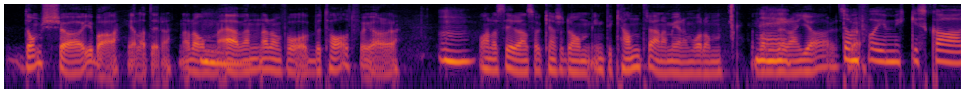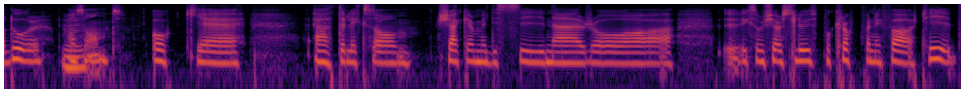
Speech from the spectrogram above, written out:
de kör ju bara hela tiden, när de, Mm. även när de får betalt för att göra det. Mm. Å andra sidan så kanske de inte kan träna mer än vad de, vad de redan gör. De sådär. får ju mycket skador Mm. och sånt. Och eh, äter liksom, käkar mediciner och eh, liksom kör slut på kroppen i förtid.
